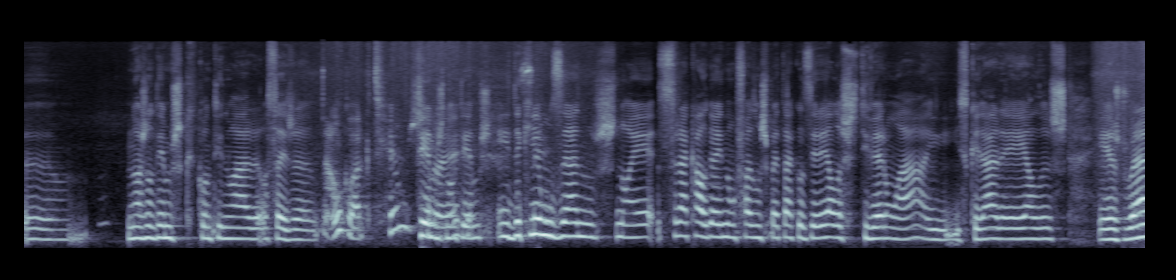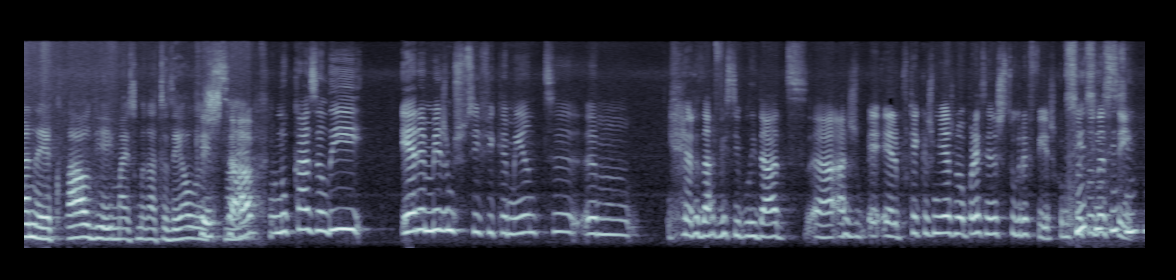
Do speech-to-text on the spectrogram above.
uh, nós não temos que continuar, ou seja... Não, claro que temos. Temos, não, é? não temos. E daqui Sim. a uns anos, não é? Será que alguém não faz um espetáculo a dizer elas estiveram lá e, e, se calhar é elas, é a Joana, é a Cláudia e mais uma data delas, Quem é? sabe? É? No caso ali, era mesmo especificamente... Hum, era dar visibilidade às... Era porque é que as mulheres não aparecem nas fotografias? Começou sim, tudo sim, assim. Sim,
